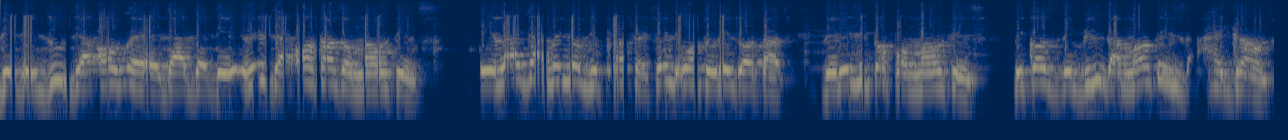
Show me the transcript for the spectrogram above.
they, they do their uh, that they, they raise their altars on mountains. Elijah, many of the prophets, when they want to raise altars, they raise it up on mountains because they believe that mountain is high ground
